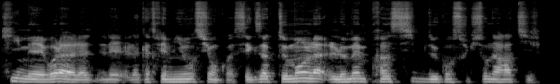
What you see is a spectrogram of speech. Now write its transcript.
qui, mais voilà, la, quatrième dimension, quoi. C'est exactement le même principe de construction narrative.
